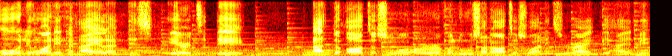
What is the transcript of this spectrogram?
only one in the island is here today at the auto show or Revolution Auto Show and it's right behind me.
